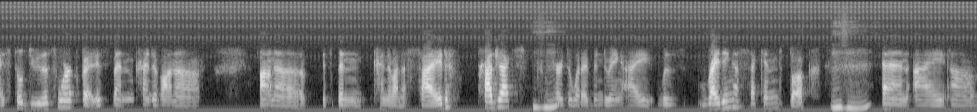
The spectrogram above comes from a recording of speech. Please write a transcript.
I still do this work, but it's been kind of on a, on a, it's been kind of on a side project Mhm. compared to what I've been doing. I was writing a second book, Mm-hmm. and I um,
